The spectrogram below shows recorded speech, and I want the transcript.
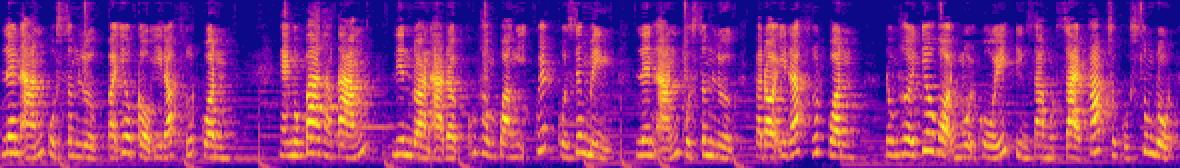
lên án cuộc xâm lược và yêu cầu Iraq rút quân. Ngày 3 tháng 8, Liên đoàn Ả Rập cũng thông qua nghị quyết của riêng mình lên án cuộc xâm lược và đòi Iraq rút quân, đồng thời kêu gọi nội khối tìm ra một giải pháp cho cuộc xung đột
